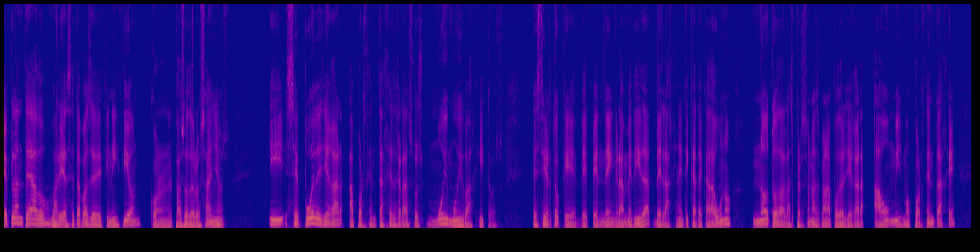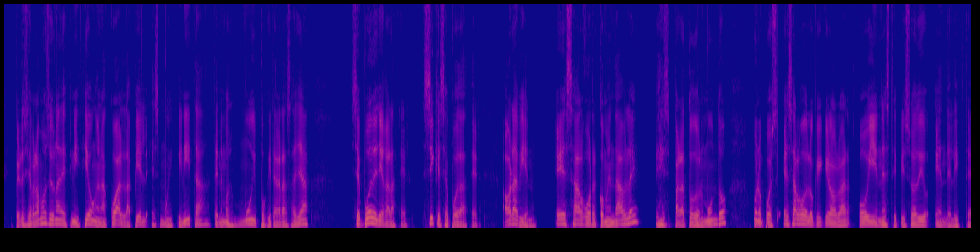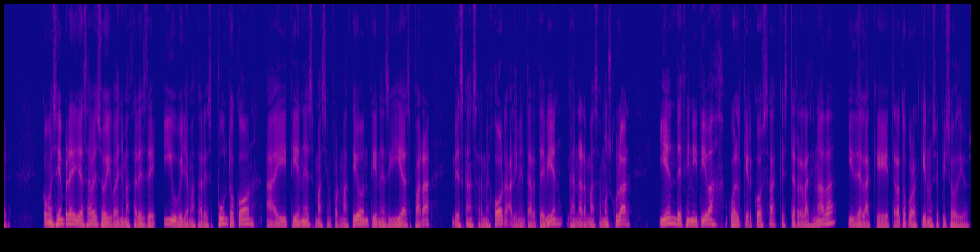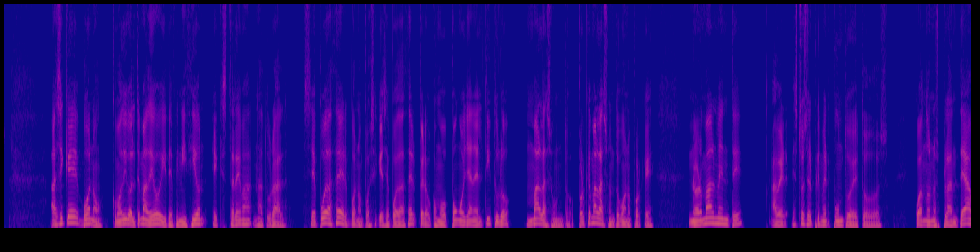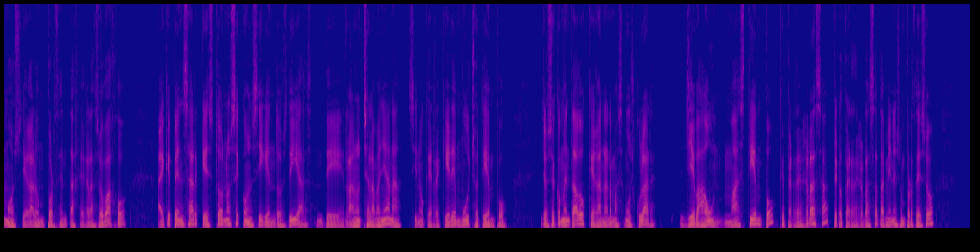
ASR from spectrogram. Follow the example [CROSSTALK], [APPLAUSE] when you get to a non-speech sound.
He planteado varias etapas de definición con el paso de los años y se puede llegar a porcentajes grasos muy muy bajitos. Es cierto que depende en gran medida de la genética de cada uno, no todas las personas van a poder llegar a un mismo porcentaje, pero si hablamos de una definición en la cual la piel es muy finita, tenemos muy poquita grasa ya, se puede llegar a hacer, sí que se puede hacer. Ahora bien, ¿es algo recomendable? ¿Es para todo el mundo? Bueno, pues es algo de lo que quiero hablar hoy en este episodio en The Lifter. Como siempre, ya sabes, soy Iván Llamazares de ivyamazares.com. Ahí tienes más información, tienes guías para descansar mejor, alimentarte bien, ganar masa muscular y, en definitiva, cualquier cosa que esté relacionada y de la que trato por aquí en los episodios. Así que, bueno, como digo, el tema de hoy, definición extrema natural. ¿Se puede hacer? Bueno, pues sí que se puede hacer, pero como pongo ya en el título, mal asunto. ¿Por qué mal asunto? Bueno, porque normalmente, a ver, esto es el primer punto de todos. Cuando nos planteamos llegar a un porcentaje graso bajo, hay que pensar que esto no se consigue en dos días, de la noche a la mañana, sino que requiere mucho tiempo. Ya os he comentado que ganar masa muscular lleva aún más tiempo que perder grasa, pero perder grasa también es un proceso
